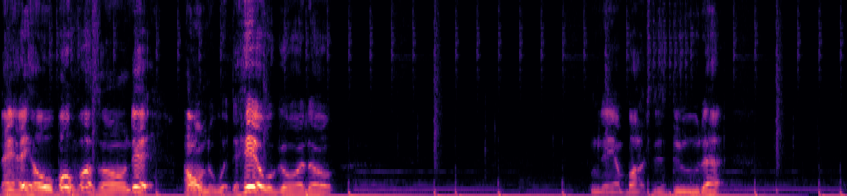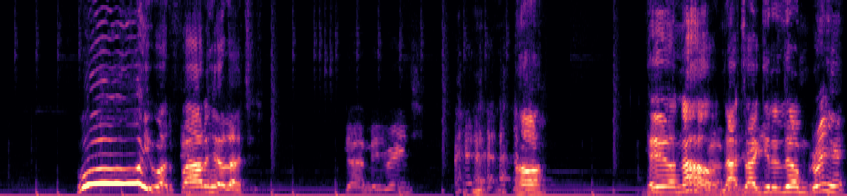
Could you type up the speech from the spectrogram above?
Damn, they hold both of us on that. I don't know what the hell was going on. Let damn box this dude out. Woo! You about to fire the hell out you. Got mid range? Huh? Hell no. Not till I get 11 grand.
